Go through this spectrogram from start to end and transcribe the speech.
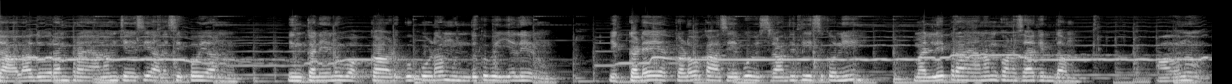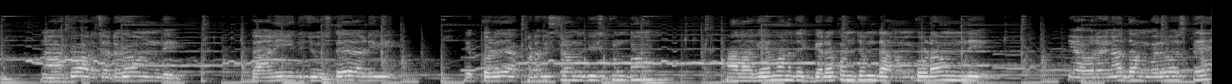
చాలా దూరం ప్రయాణం చేసి అలసిపోయాను. ఇంక నేను ఒక్క అడుగు కూడా ముందుకు వెయ్యలేను. ఇక్కడే ఎక్కడో కాసేపు విశ్రాంతి తీసుకొని మళ్ళీ ప్రయాణం కొనసాగిద్దాం. అవును నాకు అలసటగా ఉంది. కానీ ఇది చూస్తే అడవి. ఇక్కడ ఎక్కడ విశ్రాంతి తీసుకుంటాం. అలాగే మన దగ్గర కొంచెం ధనం కూడా ఉంది. ఎవరైనా దొంగలు వస్తే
